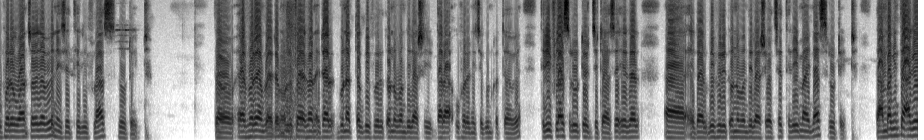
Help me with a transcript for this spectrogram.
উপর- ওয়ান চলে যাবে, নিচে থ্রি প্লাস রুট এইট তো এরপরে আমরা এটা মূলত এখন এটার গুণাত্মক বিপরীত অনুবন্ধী রাশি দ্বারা উপরে নিচে গুণ করতে হবে। থ্রি প্লাস রুট এইট যেটা আছে এটার এটার বিপরীত অনুবন্ধী রাশি হচ্ছে থ্রি মাইনাস রুট এইট তো আমরা কিন্তু আগে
